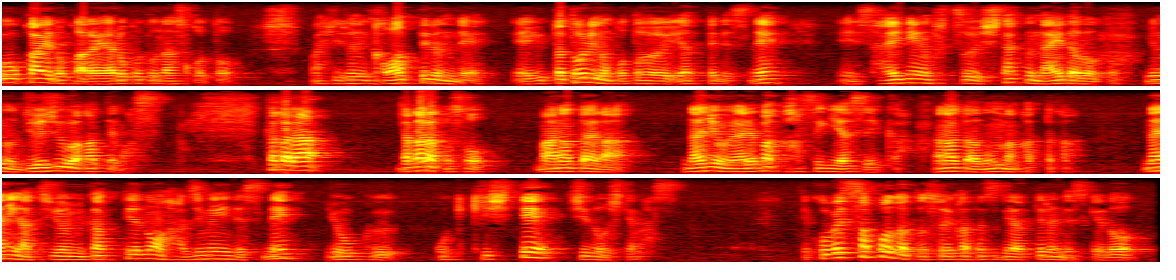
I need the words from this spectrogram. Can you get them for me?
思考回路からやることなすこと、まあ、非常に変わってるんで、えー言った通りのことをやってですね、え再現普通したくないだろうというのを重々分かってます。だから、だからこそ、まあ、あなたが何をやれば稼ぎやすいか、あなたはどんなかったか、何が強みかっていうのを初めにですね、よくお聞きして指導してます。で個別サポートだとそういう形でやってるんですけど、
